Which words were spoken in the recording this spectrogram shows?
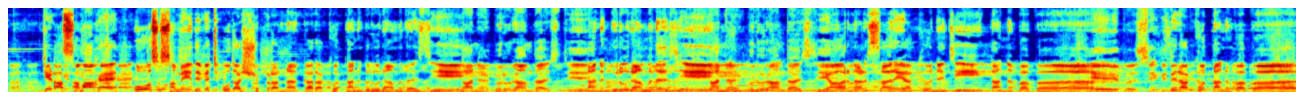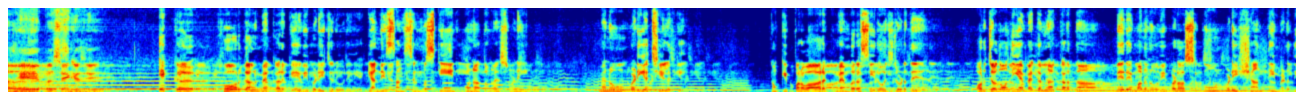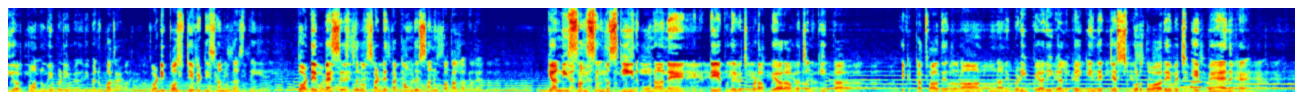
ਜਿਹੜਾ ਸਮਾਂ ਹੈ ਉਸ ਸਮੇਂ ਦੇ ਵਿੱਚ ਉਹਦਾ ਸ਼ੁਕਰਾਨਾ ਕਰ। ਆਖੋ ਧੰਨ ਗੁਰੂ ਰਾਮਦਾਸ ਜੀ। ਧੰਨ ਗੁਰੂ ਰਾਮਦਾਸ ਜੀ। ਧੰਨ ਗੁਰੂ ਰਾਮਦਾਸ ਜੀ। ਧੰਨ ਗੁਰੂ ਰਾਮਦਾਸ ਜੀ। ਪਿਆਰ ਨਾਲ ਸਾਰੇ ਆਖੋ ਨੇ ਜੀ ਧੰਨ ਬਾਬਾ। ਦੀਪ ਸਿੰਘ ਜੀ। ਫਿਰ ਆਖੋ ਧੰਨ ਬਾਬਾ। ਦੀਪ ਸਿੰਘ ਜੀ। ਇੱਕ ਹੋਰ ਗੱਲ ਮੈਂ ਕਰਕੇ ਇਹ ਵੀ ਬੜੀ ਜ਼ਰੂਰੀ ਹੈ। ਗਿਆਨੀ ਸੰਤ ਸਿੰਘ ਮਸਕੀਨ, ਉਹਨਾਂ ਤੋਂ ਮੈਂ ਸੁਣੀ। ਮੈਨੂੰ ਬੜੀ ਅੱਛੀ ਲੱਗੀ। ਕਿਉਂਕਿ ਪਰਿਵਾਰਕ ਮੈਂਬਰ ਅਸੀਂ ਰੋਜ਼ ਜੁੜਦੇ ਹਾਂ। ਔਰ ਜਦੋਂ ਦੀਆਂ ਮੈਂ ਗੱਲਾਂ ਕਰਦਾ, ਮੇਰੇ ਮਨ ਨੂੰ ਵੀ ਬੜਾ ਸਕੂਨ, ਬੜੀ ਸ਼ਾਂਤੀ ਮਿਲਦੀ ਔਰ ਤੁਹਾਨੂੰ ਵੀ ਬੜੀ ਮਿਲਦੀ। ਮੈਨੂੰ ਪਤਾ ਹੈ, ਤੁਹਾਡੀ ਪੋਜ਼ਿਟਿਵਿਟੀ ਸਾਨੂੰ ਦੱਸਦੀ ਹੈ। ਤੁਹਾਡੇ ਮੈਸੇਜ ਜਦੋਂ ਸਾਡੇ ਤੱਕ ਆਉਂਦੇ, ਸਾਨੂੰ ਪਤਾ ਲੱਗਦਾ ਹੈ। ਗਿਆਨੀ ਸੰਤ ਸਿੰਘ ਮਸਕੀਨ, ਉਹਨਾਂ ਨੇ ਇੱਕ ਟੇਪ ਦੇ ਵਿੱਚ ਬੜਾ ਪਿਆਰਾ ਬਚਨ ਕੀਤਾ। ਇੱਕ ਕਥਾ ਦੇ ਦੌਰਾਨ ਉਹਨਾਂ ਨੇ ਬੜੀ ਪਿਆਰੀ ਗੱਲ ਕਹੀ, ਕਹਿੰਦੇ, ਜਿਸ ਗੁਰਦੁਆਰੇ ਵਿੱਚ ਇਹ ਬੈਨ ਹੈ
